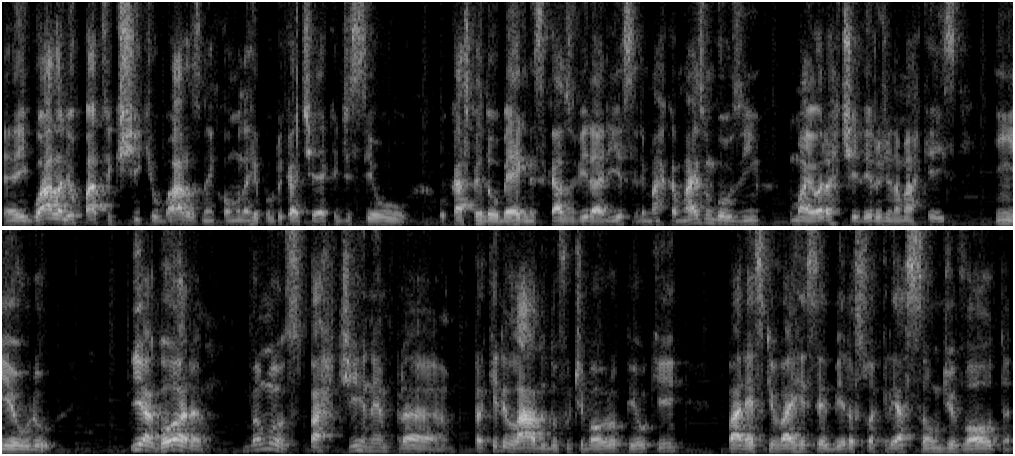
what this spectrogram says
é, iguala ali o Patrick Schick e o Barros, né, como na República Tcheca, de ser o, Kasper Dolberg, nesse caso, viraria, se ele marca mais um golzinho, o maior artilheiro dinamarquês em Euro. E agora, vamos partir né, para aquele lado do futebol europeu que parece que vai receber a sua criação de volta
